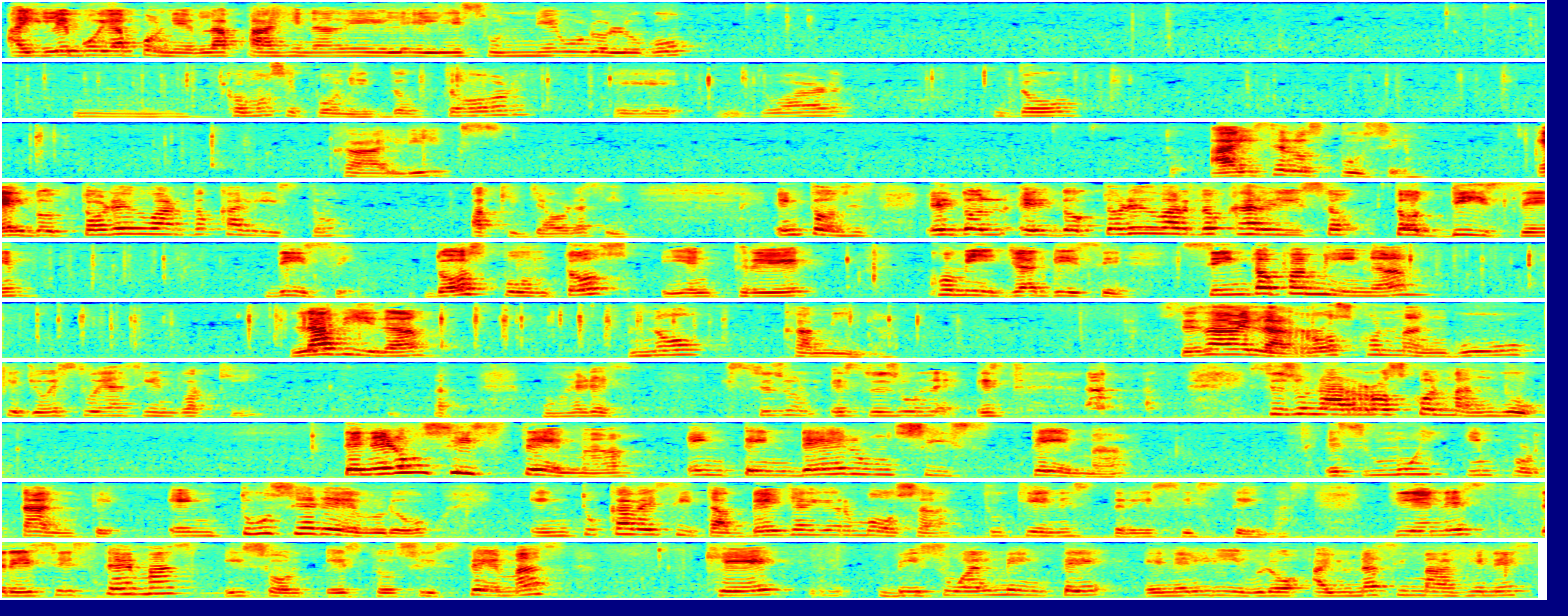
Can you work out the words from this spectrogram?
ahí le voy a poner la página de él, él es un neurólogo, mm, ¿cómo se pone? Doctor eh, Eduardo Calixto, Ahí se los puse. El doctor Eduardo Calisto, aquí ya ahora sí. Entonces, el, doctor Eduardo Calisto dice, dice, dos puntos, y entre comillas dice, sin dopamina, la vida no camina. ¿Usted sabe el arroz con mangú que yo estoy haciendo aquí? Mujeres, esto es un, esto es un, arroz con mangú. Tener un sistema, entender un sistema, es muy importante. En tu cerebro, en tu cabecita bella y hermosa, tú tienes tres sistemas. Tienes tres sistemas y son estos sistemas que visualmente en el libro hay unas imágenes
